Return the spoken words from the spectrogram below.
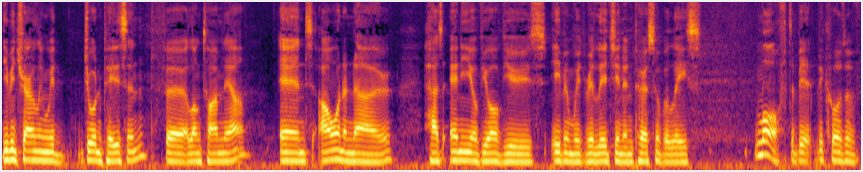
You've been traveling with Jordan Peterson for a long time now, and I want to know has any of your views, even with religion and personal beliefs, morphed a bit because of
